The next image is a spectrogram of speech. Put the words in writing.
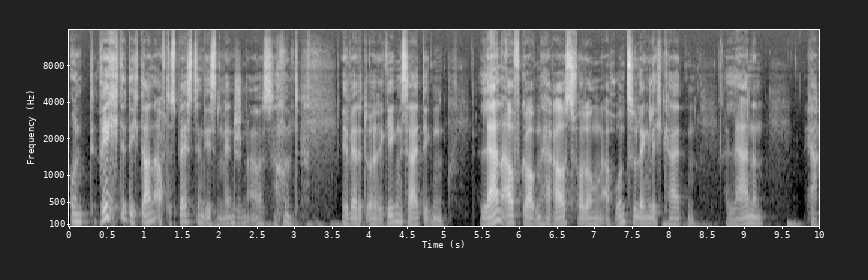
und richte dich dann auf das Beste in diesen Menschen aus und ihr werdet eure gegenseitigen Lernaufgaben, Herausforderungen, auch Unzulänglichkeiten lernen, ja,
